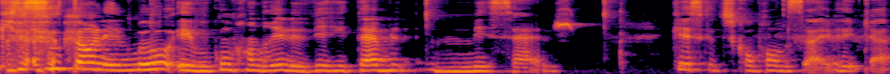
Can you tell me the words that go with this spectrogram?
qui sous-tend les mots et vous comprendrez le véritable message. Qu'est-ce que tu comprends de ça, Erika?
